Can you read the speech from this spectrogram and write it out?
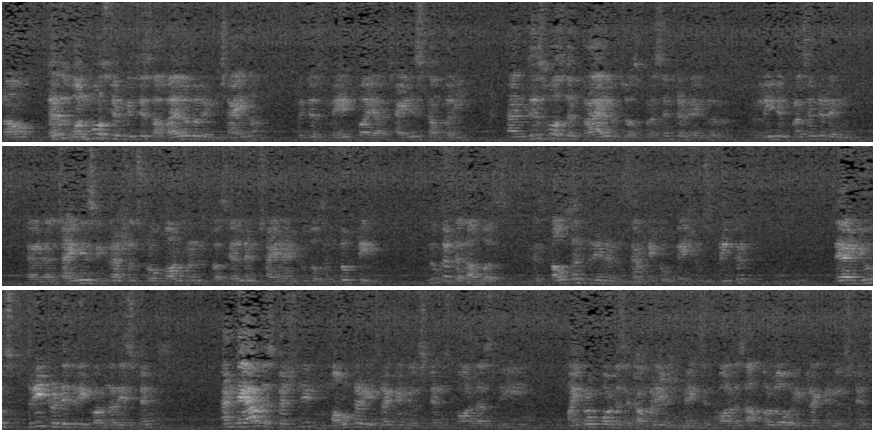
Now, there is one more stent which is available in China, which is made by a Chinese company, and this was the trial which was presented in the lead presented in, a Chinese International Stroke Conference, was held in China in 2015. Look at the numbers. Is 1,372 patients treated. They had used 323 coronary stents, And they have especially mounted intracranial stents called as the Microport is a company which makes it called as Apollo intracranial stents.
